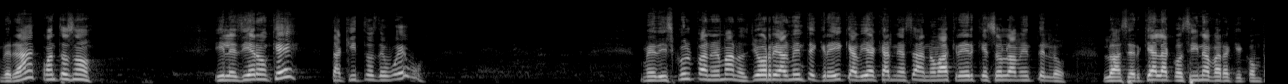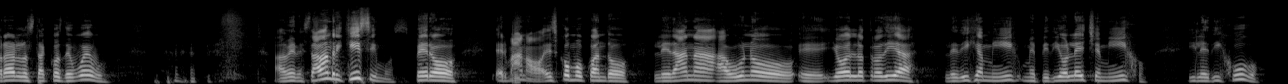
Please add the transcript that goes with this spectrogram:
¿Verdad? ¿Cuántos no? ¿Y les dieron qué? Taquitos de huevo. Me disculpan, hermanos, yo realmente creí que había carne asada. No va a creer que solamente lo, lo acerqué a la cocina para que comprara los tacos de huevo. A ver, estaban riquísimos, pero hermano, es como cuando le dan a, uno, eh, yo el otro día le dije a mi hijo, me pidió leche mi hijo, y le di jugo.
